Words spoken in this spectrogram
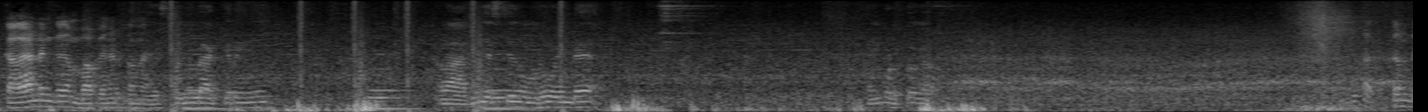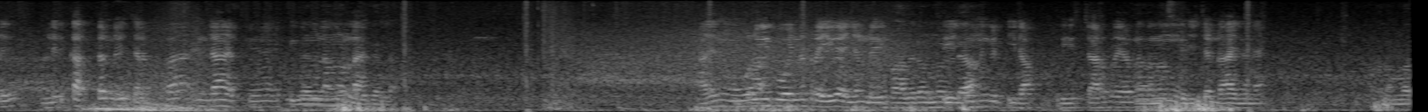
ഇക്കാകാണ്ട് എനിക്ക് എംബാപ്പേനെ എടുത്തന്നെ. ജസ്റ്റ് ഒന്ന് ബാക്ക് ഇറങ്ങി. ആദ്യം ജസ്റ്റ് നൂറ് പോയിന്റ് അതിന് കൊടുത്തു നോക്കാം. കത്തുണ്ട്. ഉള്ളിൽ കത്തുണ്ട്. ചിലപ്പോ ഇല്ല എത്തിക്കൊന്നുമില്ലെന്നുള്ള ഇതല്ല. അത് നൂറ് ട്രൈ കഴിഞ്ഞിട്ടുണ്ട്. അപ്പൊ അതിലൊന്നും ഇല്ല. ഒന്നും കിട്ടിയില്ല. ത്രീ സ്റ്റാർ തന്നെ skip. മൂടിച്ചിട്ടുണ്ട് തന്നെ. അത് നമ്മൾ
